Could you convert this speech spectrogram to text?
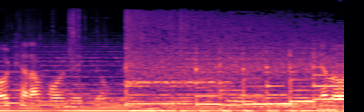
Oh, ik ga dat volgende week doen. Jawel,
